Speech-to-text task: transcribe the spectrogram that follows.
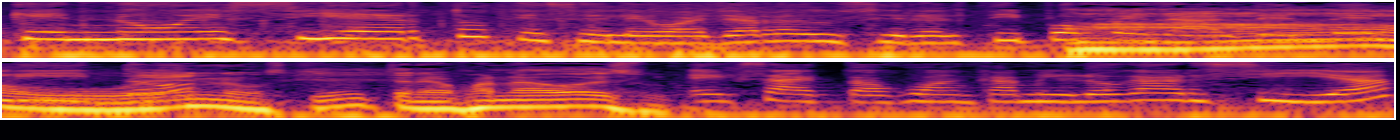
que no es cierto que se le vaya a reducir el tipo penal Ah, del delito. Bueno, es que me tenía afanado eso. Exacto, a Juan Camilo García.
